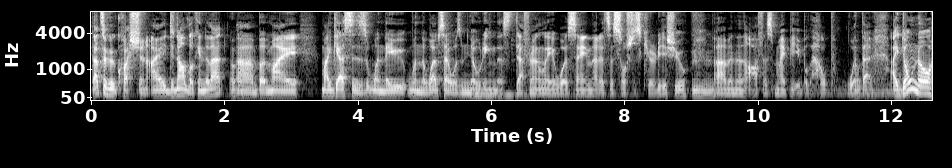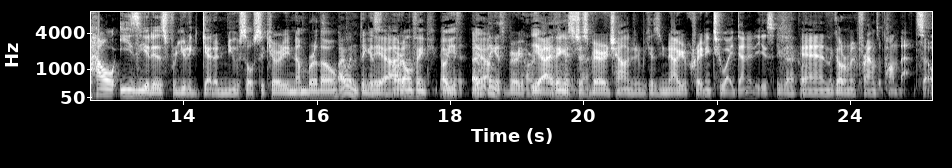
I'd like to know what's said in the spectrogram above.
That's a good question. I did not look into that, um, but my my guess is when they when the website was noting this, definitely was saying that it's a social security issue, um, and then the office might be able to help with that. I don't know how easy it is for you to get a new social security number, though. I wouldn't think it's. Yeah, I don't think- oh, you- I yeah. don't think it's very hard. yeah, I think it's just yeah. very challenging because you, now you're creating two identities, Exactly. and the government frowns upon that. So,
